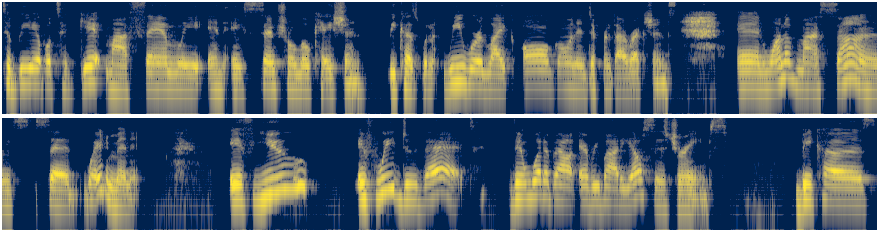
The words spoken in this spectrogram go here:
to be able to get my family in a central location because when we were like all going in different directions. And one of my sons said, wait a minute. If you, if we do that, then what about everybody else's dreams? Because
